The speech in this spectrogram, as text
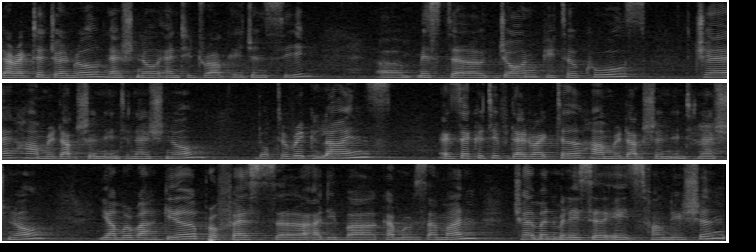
Director General, National Anti-Drug Agency. Uh, Mr. John Peter Cools, Chair, Harm Reduction International. Dr. Rick Lines, Executive Director, Harm Reduction International. Yang berbahagia Professor Adeeba Kamarulzaman, Chairman Malaysia AIDS Foundation.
